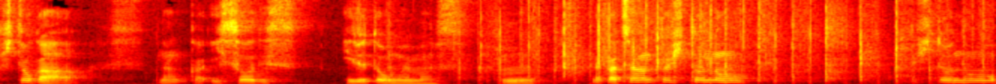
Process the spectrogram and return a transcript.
人がなんかいそうです。いると思います。うん。なんかちゃんと人の人の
